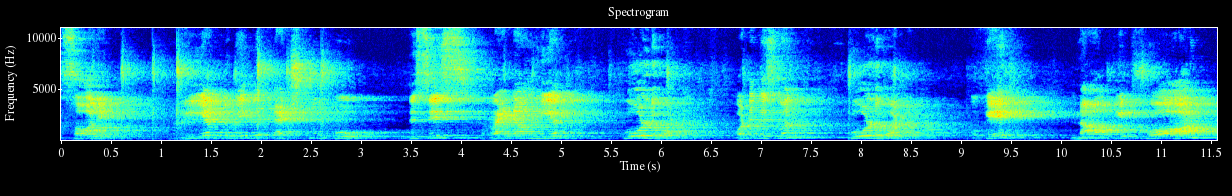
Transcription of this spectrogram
solid react with H2O. This is right down here cold water. What is this one? Cold water. Okay. Now it form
